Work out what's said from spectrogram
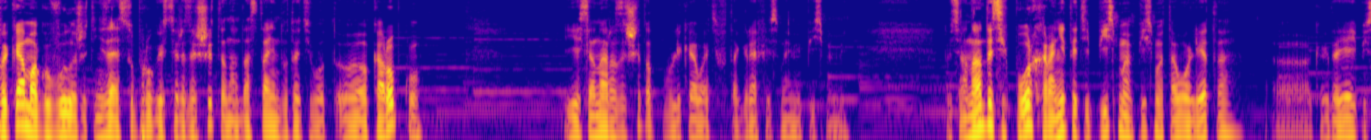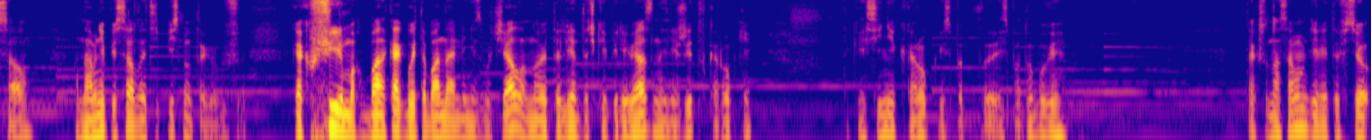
ВК могу выложить, не знаю, супруга, если разрешит, она достанет вот эти вот э, коробку. Если она разрешит опубликовать фотографии с моими письмами. То есть она до сих пор хранит эти письма, письма того лета, э, когда я ей писал. Она мне писала эти письма как в фильмах, как бы это банально не звучало, но это ленточкой перевязано и лежит в коробке. Такая синяя коробка из-под из обуви. Так что на самом деле это все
